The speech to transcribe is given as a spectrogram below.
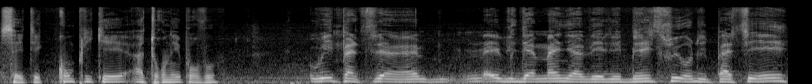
Ça a été compliqué à tourner pour vous? Oui, parce que euh, évidemment, il y avait les blessures du passé,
